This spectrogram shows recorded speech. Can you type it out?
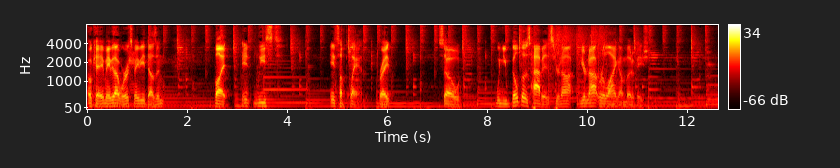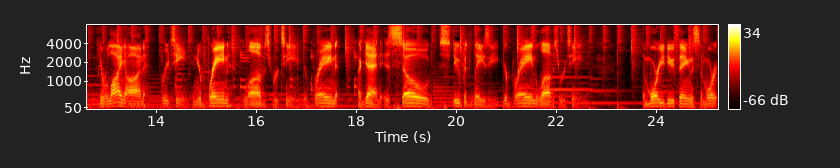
okay, maybe that works, maybe it doesn't. But at least it's a plan, right? So when you build those habits, you're not you're not relying on motivation. You're relying on routine and your brain loves routine. Your brain again is so stupid lazy. Your brain loves routine the more you do things, the more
